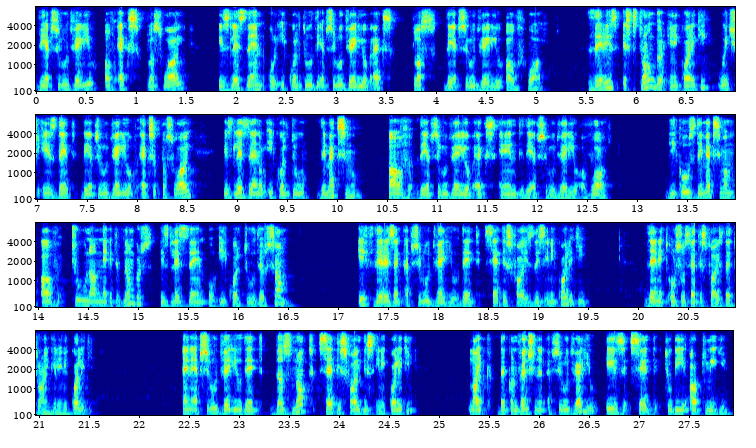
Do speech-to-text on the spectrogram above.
The absolute value of x plus y is less than or equal to the absolute value of x plus the absolute value of y. There is a stronger inequality, which is that the absolute value of x plus y is less than or equal to the maximum of the absolute value of x and the absolute value of y, because the maximum of two non-negative numbers is less than or equal to their sum. If there is an absolute value that satisfies this inequality, then it also satisfies the triangle inequality. An absolute value that does not satisfy this inequality, like the conventional absolute value, is said to be Archimedean.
